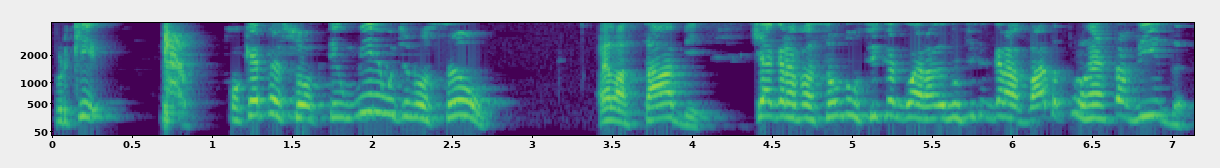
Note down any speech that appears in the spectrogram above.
Porque qualquer pessoa que tem o um mínimo de noção, ela sabe que a gravação não fica, não fica gravada pro resto da vida.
